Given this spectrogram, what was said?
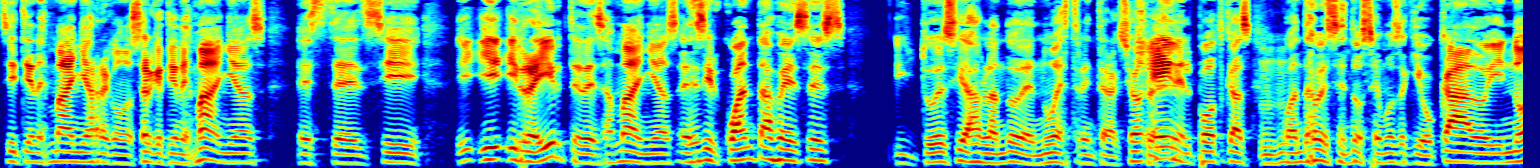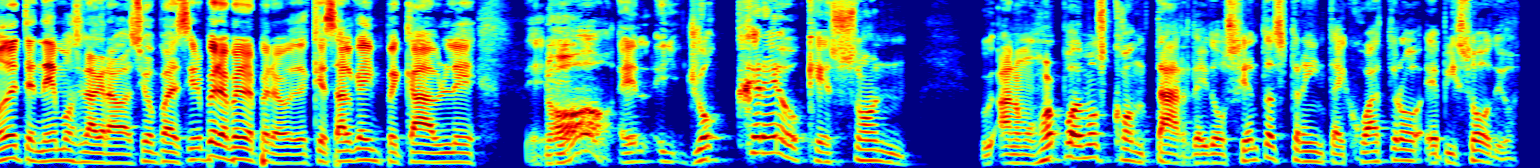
si tienes mañas, reconocer que tienes mañas, este, si, y, y reírte de esas mañas. Es decir, ¿cuántas veces y tú decías hablando de nuestra interacción en el podcast, cuántas veces nos hemos equivocado y no detenemos la grabación para decir, espera, espera, espera, que salga impecable. Eh, no, yo creo que son, a lo mejor podemos contar de 234 episodios.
